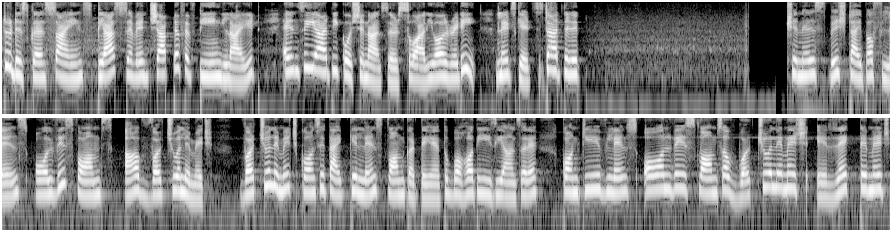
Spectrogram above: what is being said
To discuss Science Class 7 Chapter 15 Light NCERT question answers. So are you all ready? Let's get started. Question is which type of lens always forms a virtual image? Virtual image कौन से टाइप के लेंस फॉर्म करते हैं? तो बहुत ही इजी आंसर है। Concave lens always forms a virtual image erect image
